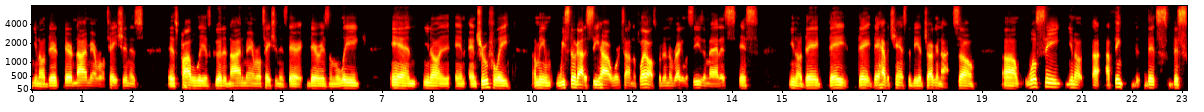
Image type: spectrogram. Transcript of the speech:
You know, their their nine man rotation is is probably as good a nine man rotation as there there is in the league. And you know, and and truthfully, I mean, we still got to see how it works out in the playoffs. But in the regular season, man, it's it's you know they they they they have a chance to be a juggernaut. So uh, we'll see. You know, I, I think th- this this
